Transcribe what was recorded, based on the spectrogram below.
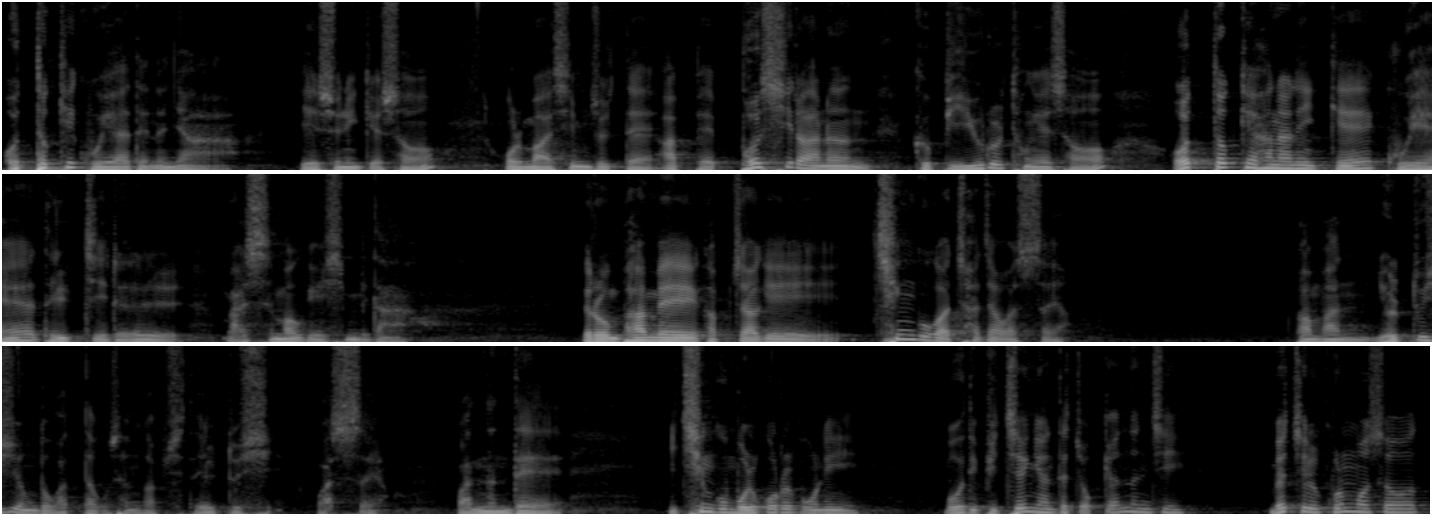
어떻게 구해야 되느냐? 예수님께서 오늘 말씀 줄 때 앞에 벗이라는 그 비유를 통해서 어떻게 하나님께 구해야 될지를 말씀하고 계십니다. 여러분 밤에 갑자기 친구가 찾아왔어요. 밤 한 12시 정도 왔다고 생각합시다. 12시 왔어요. 왔는데 이 친구 몰골을 보니 뭐 어디 빚쟁이한테 쫓겼는지 며칠 굶어서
